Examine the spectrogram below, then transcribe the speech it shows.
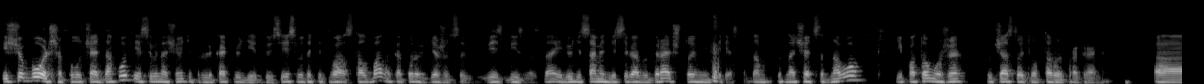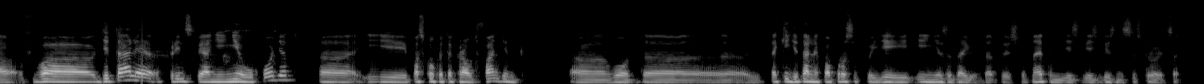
еще больше получать доход, если вы начнете привлекать людей. То есть есть вот эти два столба, на которых держится весь бизнес, да, и люди сами для себя выбирают, что им интересно. Там начать с одного и потом уже участвовать во второй программе. А, в детали, в принципе, они не уходят, а, и поскольку это краудфандинг, а, вот, э, такие детальных вопросов, по идее, и не задают, да, то есть вот на этом весь, весь бизнес и строится.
